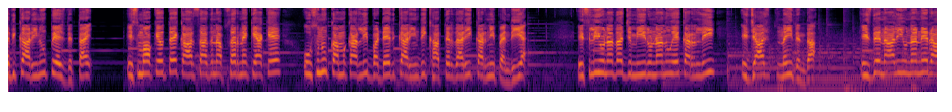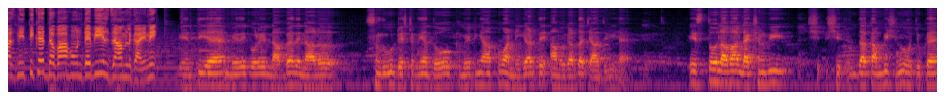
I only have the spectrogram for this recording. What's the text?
ਅਧਿਕਾਰੀ ਨੂੰ ਭੇਜ ਦਿੱਤਾ ਹੈ ਇਸ ਮੌਕੇ ਉੱਤੇ ਕਾਰਜਸਾਧਨ ਅਫਸਰ ਨੇ ਕਿਹਾ ਕਿ ਉਸ ਨੂੰ ਕੰਮ ਕਰਨ ਲਈ ਵੱਡੇ ਅਧਿਕਾਰੀਆਂ ਦੀ ਖਾਤਰਦਾਰੀ ਕਰਨੀ ਪੈਂਦੀ ਹੈ। ਇਸ ਲਈ ਉਹਨਾਂ ਦਾ ਜ਼ਮੀਰ ਉਹਨਾਂ ਨੂੰ ਇਹ ਕਰਨ ਲਈ ਇਜਾਜ਼ਤ ਨਹੀਂ ਦਿੰਦਾ। ਇਸ ਦੇ ਨਾਲ ਹੀ ਉਹਨਾਂ ਨੇ ਰਾਜਨੀਤਿਕ ਦਬਾਅ ਹੋਣ ਦੇ ਵੀ ਇਲਜ਼ਾਮ ਲਗਾਏ ਨੇ। ਬੇਨਤੀ ਹੈ, ਮੇਰੇ ਕੋਲੇ ਨਾਭਾ ਦੇ ਨਾਲ ਸੰਗਰੂਰ ਡਿਸਟ੍ਰਿਕਟ ਦੀਆਂ ਦੋ ਕਮੇਟੀਆਂ, ਭਵਾਨੀਗੜ੍ਹ ਤੇ ਅਮਰਗੜ੍ਹ ਦਾ ਚਾਰਜ ਵੀ ਹੈ। ਇਸ ਤੋਂ ਇਲਾਵਾ ਇਲੈਕਸ਼ਨ ਵੀ ਦਾ ਕੰਮ ਵੀ ਸ਼ੁਰੂ ਹੋ ਚੁੱਕਾ ਹੈ।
